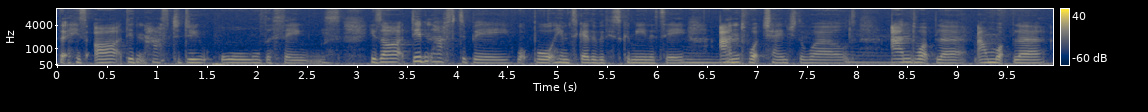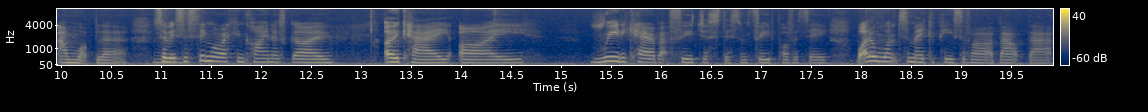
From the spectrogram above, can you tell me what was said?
that his art didn't have to do all the things. His art didn't have to be what brought him together with his community Mm. and what changed the world Yeah. and what blur and what blur and what blur. So Mm. it's this thing where I can kind of go, okay, I really care about food justice and food poverty, but I don't want to make a piece of art about that.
